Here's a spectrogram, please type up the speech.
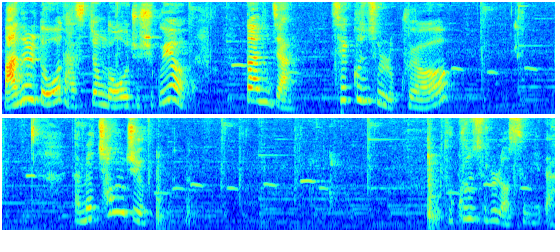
마늘도 다섯 정 넣어주시고요. 간장 3큰술 넣고요. 그 다음에 청주 2큰술을 넣습니다.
